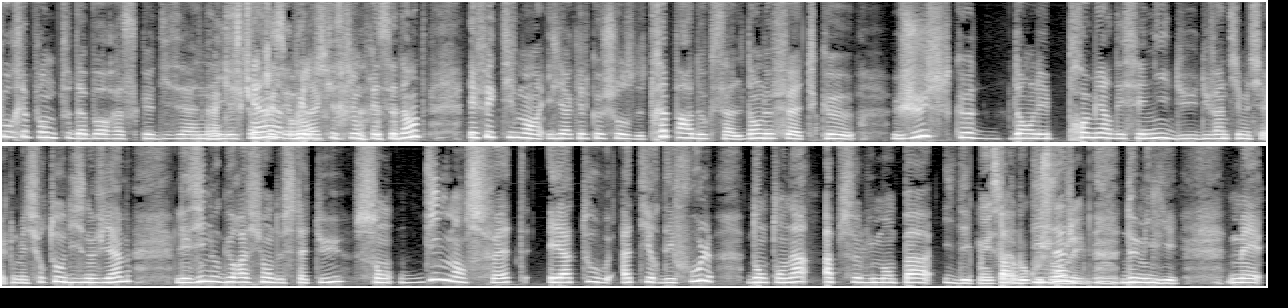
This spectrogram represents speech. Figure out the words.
pour répondre tout d'abord à ce que disait Anna la question précédente, la question précédente effectivement, il y a quelque chose de très paradoxal dans le fait que jusque dans les premières décennies du XXe siècle, mais surtout au XIXe, les inaugurations de statues sont d'immenses fêtes et à tout attire des foules dont on n'a absolument pas idée. Oui, ça a beaucoup changé. de milliers. Mais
